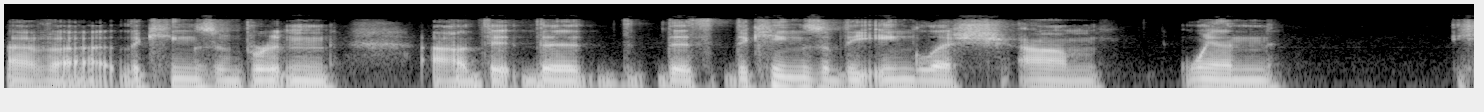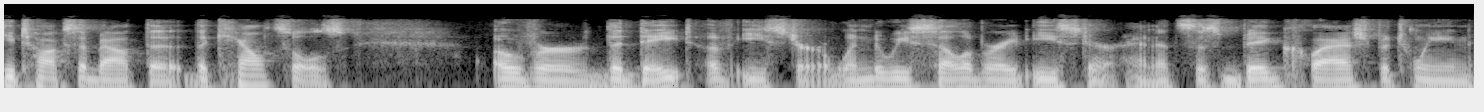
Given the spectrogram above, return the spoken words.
of uh, the kings of Britain, uh, the, the the the kings of the English, um, when he talks about the the councils over the date of Easter. When do we celebrate Easter? And it's this big clash between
